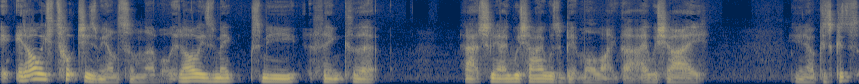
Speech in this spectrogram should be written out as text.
It, it always touches me on some level it always makes me think that actually I wish I was a bit more like that I wish I you know because because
